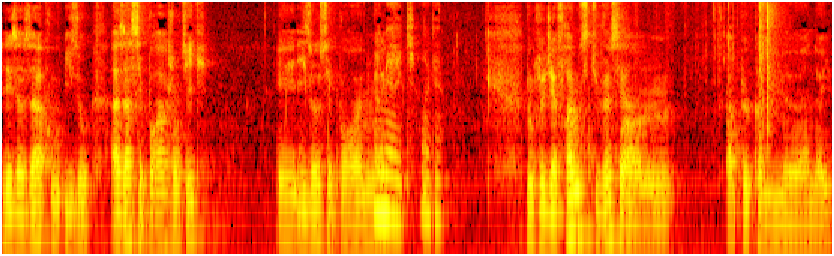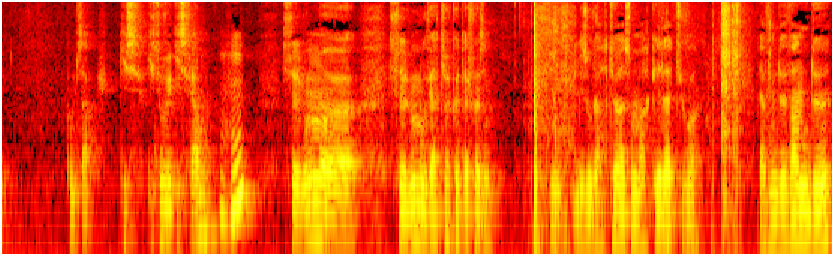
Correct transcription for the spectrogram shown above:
les ASA ou ISO. ASA c'est pour argentique, et ISO c'est pour euh, numérique. Numérique, ok. Donc le diaphragme, si tu veux, c'est un, un peu comme euh, un œil, comme ça, qui, qui s'ouvre et qui se ferme, Mhm. Selon, euh, selon l'ouverture que tu as choisie. Donc, les ouvertures, elles sont marquées là, tu vois. Elles vont de 22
